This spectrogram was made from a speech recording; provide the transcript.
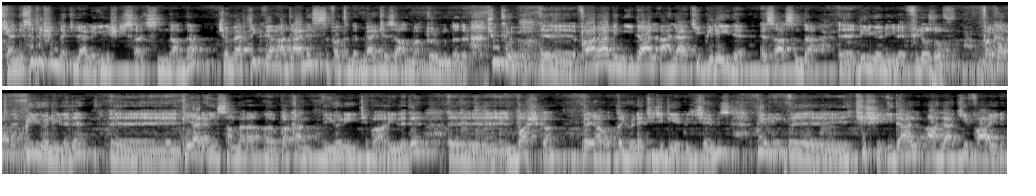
kendisi dışındakilerle ilişkisi açısından da cömertlik ve adalet sıfatını merkeze almak durumundadır. Çünkü e, Farabi'nin ideal ahlaki bireyi de esasında e, bir yönüyle filozof fakat bir yönüyle de e, diğer insanlara e, bakan yönü itibariyle de e, başkan veyahut da yönetici diyebileceğimiz bir e, kişi, ideal ahlaki faili,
